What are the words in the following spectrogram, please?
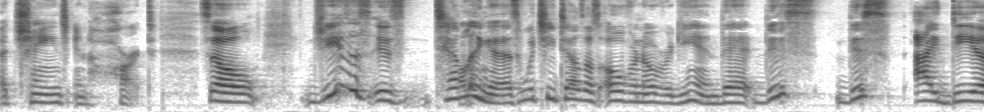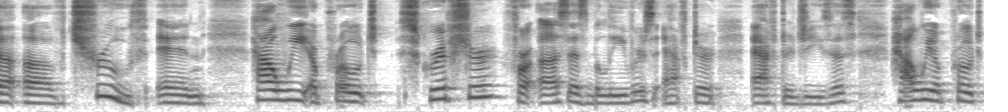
a change in heart. So Jesus is telling us, which he tells us over and over again, that this this idea of truth and how we approach scripture for us as believers after after Jesus, how we approach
